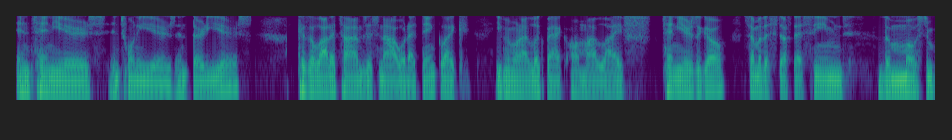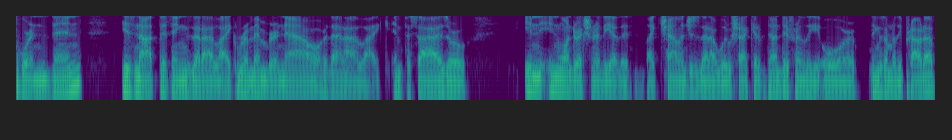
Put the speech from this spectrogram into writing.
in 10 years, in 20 years, in 30 years? Because a lot of times it's not what I think. Like even when I look back on my life 10 years ago, some of the stuff that seemed the most important then is not the things that I like remember now or that I like emphasize or in in one direction or the other. Like challenges that I wish I could have done differently or things I'm really proud of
